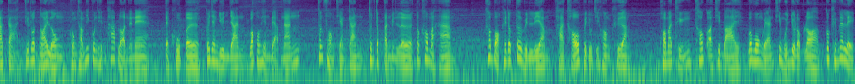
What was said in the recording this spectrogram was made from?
อากาศที่ลดน้อยลงคงทำให้คุณเห็นภาพหลอนแน่ๆแต่คูเปอร์ก็ยังยืนยันว่าเขาเห็นแบบนั้น ทั้งสองเถียงกันจนกัปตันมิลเลอร์ต้องเข้ามาห้าม เขาบอกให้ดรวิลเลียมพาเขาไปดูที่ห้องเครื่อง พอมาถึงเขาก็อธิบายว่าวงแหวนที่หมุนอยู่รอบๆ ก็คือแม่เหล็ก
